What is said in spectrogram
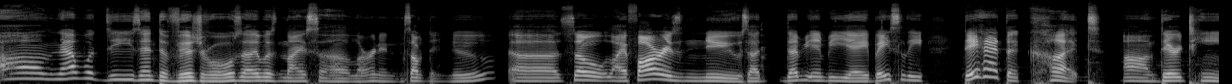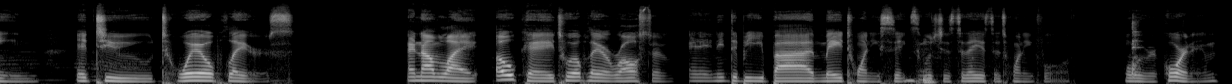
Um, not with these individuals. Uh, it was nice uh learning something new. Uh, so like far as news, uh, WNBA basically they had to cut um their team into twelve players, and I'm like, okay, twelve player roster, and it need to be by May 26th, Mhm. which is today is the 24th when we're recording,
